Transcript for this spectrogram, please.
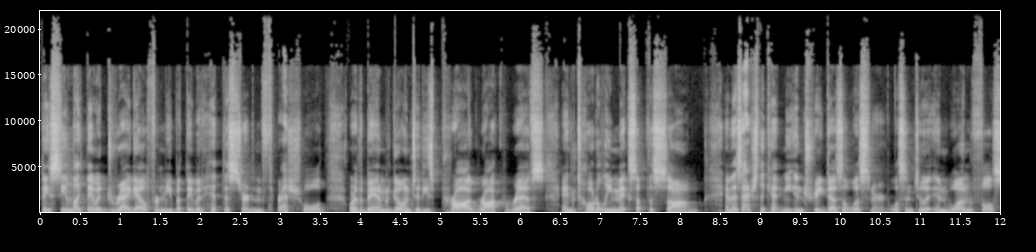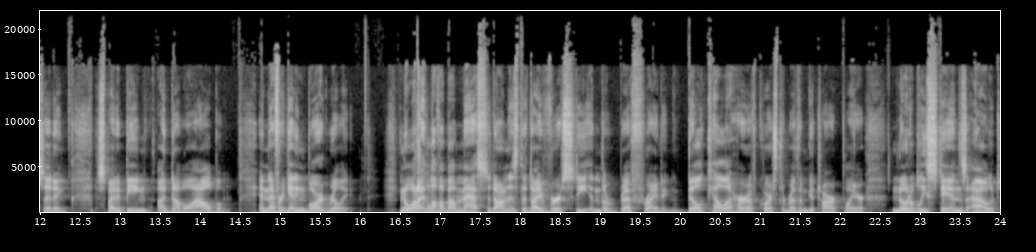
they seem like they would drag out for me, but they would hit this certain threshold where the band would go into these prog rock riffs and totally mix up the song. And this actually kept me intrigued as a listener. Listen to it in one full sitting, despite it being a double album, and never getting bored really. You know, what I love about Mastodon is the diversity in the riff writing. Bill Kelliher, of course, the rhythm guitar player, notably stands out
